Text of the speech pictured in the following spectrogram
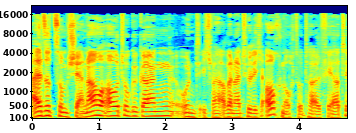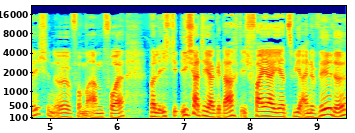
Also zum Schernau-Auto gegangen und ich war aber natürlich auch noch total fertig äh, vom Abend vorher, weil ich, ich hatte ja gedacht, ich feiere jetzt wie eine Wilde,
